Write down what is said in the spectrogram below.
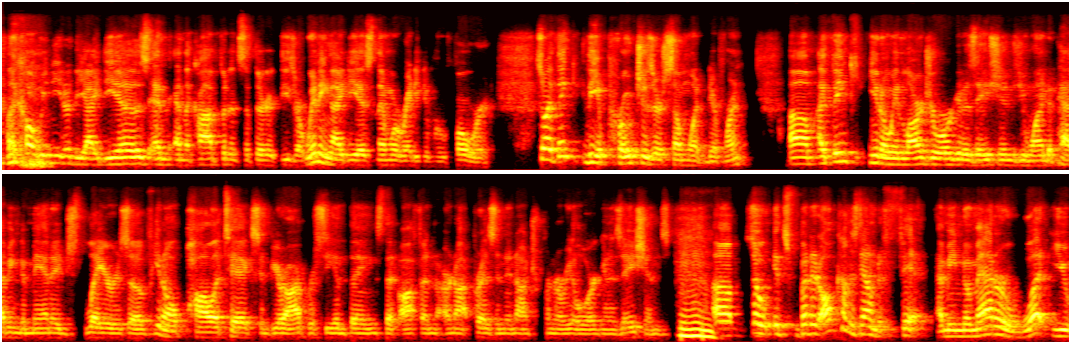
like all we need are the ideas and, and the confidence that they're, these are winning ideas, and then we're ready to move forward. So I think the approaches are somewhat different. Um, I think you know in larger organizations you wind up having to manage layers of you know politics and bureaucracy and things that often are not present in entrepreneurial organizations. Mm-hmm. Um, so it's but it all comes down to fit. I mean, no matter what you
